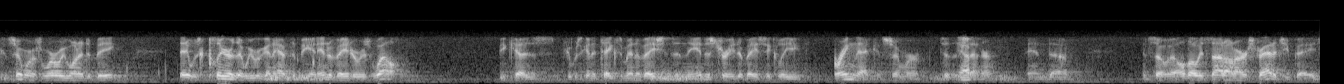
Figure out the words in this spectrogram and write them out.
consumer was where we wanted to be, then it was clear that we were going to have to be an innovator as well, because it was going to take some innovations in the industry to basically bring that consumer to the yep. center. And uh, and so, although it's not on our strategy page,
